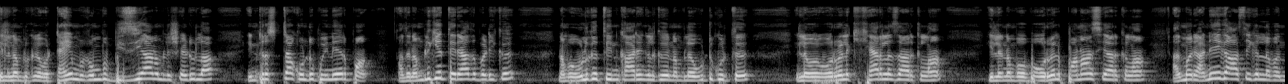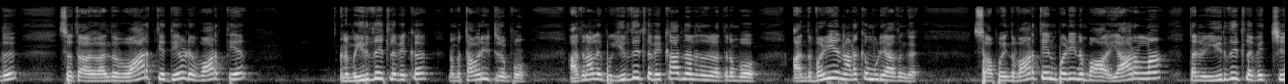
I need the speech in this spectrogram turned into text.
இல்லை நம்மளுக்கு ஒரு டைம் ரொம்ப பிஸியாக நம்மளை ஷெடியூலாக இன்ட்ரெஸ்ட்டாக கொண்டு போயினே இருப்பான். அது நம்மளுக்கே தெரியாதபடிக்கு நம்ம உலகத்தின் காரியங்களுக்கு நம்மளை விட்டு கொடுத்து இல்லை ஒரு ஒருவேளை கேர்லெஸ்ஸாக இருக்கலாம் இல்லை நம்ம இப்போ ஒருவேளை பணாசையாக இருக்கலாம் அது மாதிரி அநேக ஆசைகளில் வந்து ஸோ அந்த வார்த்தையை தேவனுடைய வார்த்தையை நம்ம இருதயத்தில் வைக்க நம்ம தவறிட்டு இருப்போம். அதனால் இப்போ இருதயத்தில் வைக்காதனால நம்ம அந்த வழியை நடக்க முடியாதுங்க. ஸோ அப்போ இந்த வார்த்தையின்படி நம்ம யாரெல்லாம் தன்னுடைய இருதயத்தில் வச்சு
